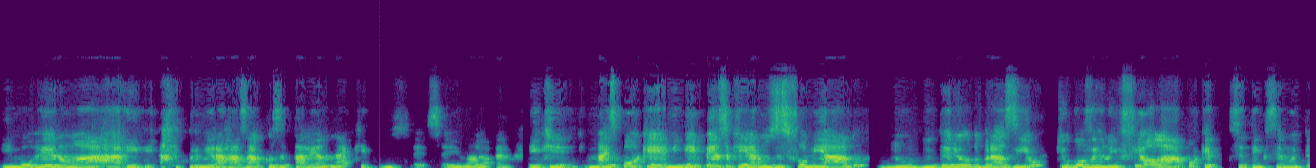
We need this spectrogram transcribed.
e morreram lá, e, primeiro arrasaram com os italianos, né? Que isso aí valeu a pena. E que, mas por quê? Ninguém pensa que eram os esfomeados do, do interior do Brasil que o governo enfiou lá, porque você tem que ser muito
